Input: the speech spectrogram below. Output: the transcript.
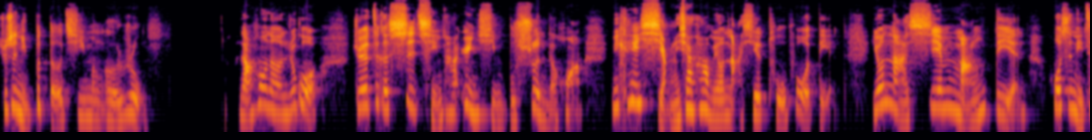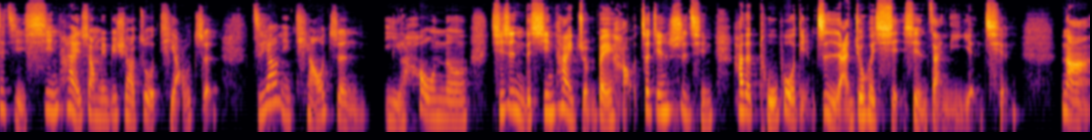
就是你不得其门而入。然后呢，如果觉得这个事情它运行不顺的话，你可以想一下它有没有哪些突破点，有哪些盲点，或是你自己心态上面必须要做调整。只要你调整以后呢，其实你的心态准备好，这件事情它的突破点自然就会显现在你眼前。那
